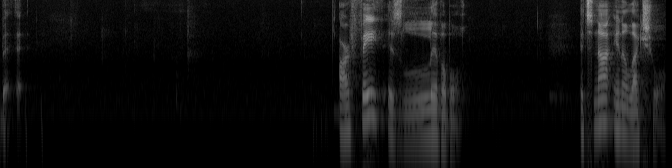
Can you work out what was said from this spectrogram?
But uh, our faith is livable, it's not intellectual.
